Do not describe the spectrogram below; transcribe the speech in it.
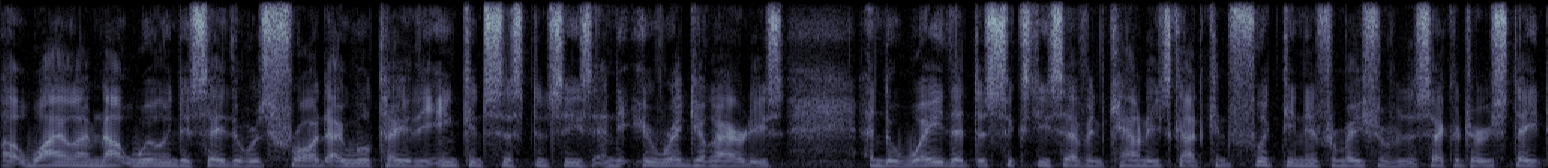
Uh, while I'm not willing to say there was fraud, I will tell you the inconsistencies and the irregularities and the way that the 67 counties got conflicting information from the Secretary of State,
